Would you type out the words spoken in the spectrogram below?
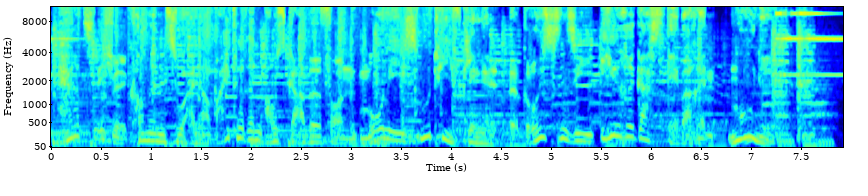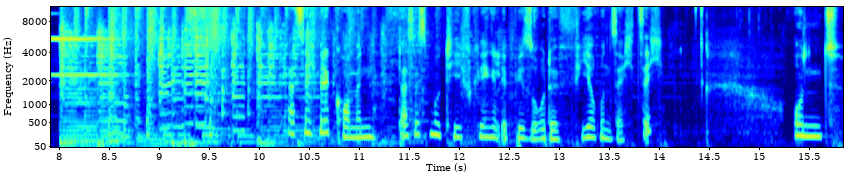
Herzlich willkommen zu einer weiteren Ausgabe von Monis Motivklingel. Begrüßen Sie Ihre Gastgeberin, Moni. Herzlich willkommen. Das ist Motivklingel Episode 64. Und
